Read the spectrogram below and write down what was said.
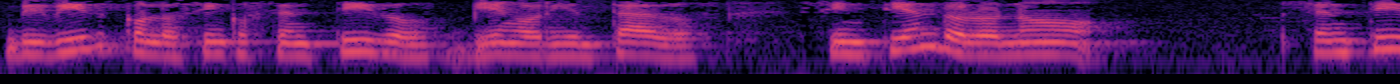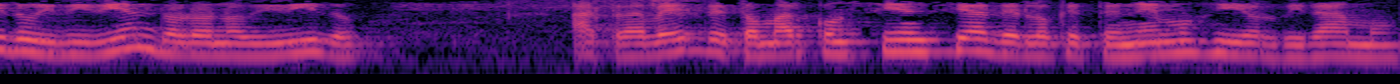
vivir con los cinco sentidos bien orientados, sintiéndolo no sentido y viviéndolo no vivido, a través de tomar conciencia de lo que tenemos y olvidamos.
